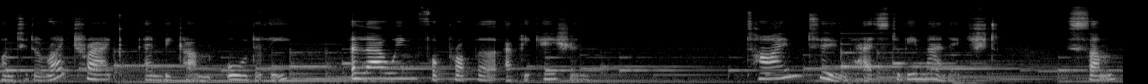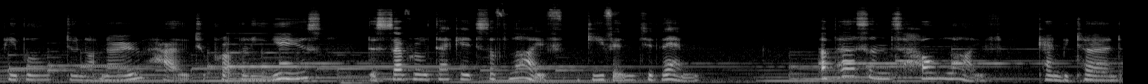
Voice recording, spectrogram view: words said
onto the right track and become orderly, allowing for proper application. Time too has to be managed. Some people do not know how to properly use the several decades of life given to them. A person's whole life can be turned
